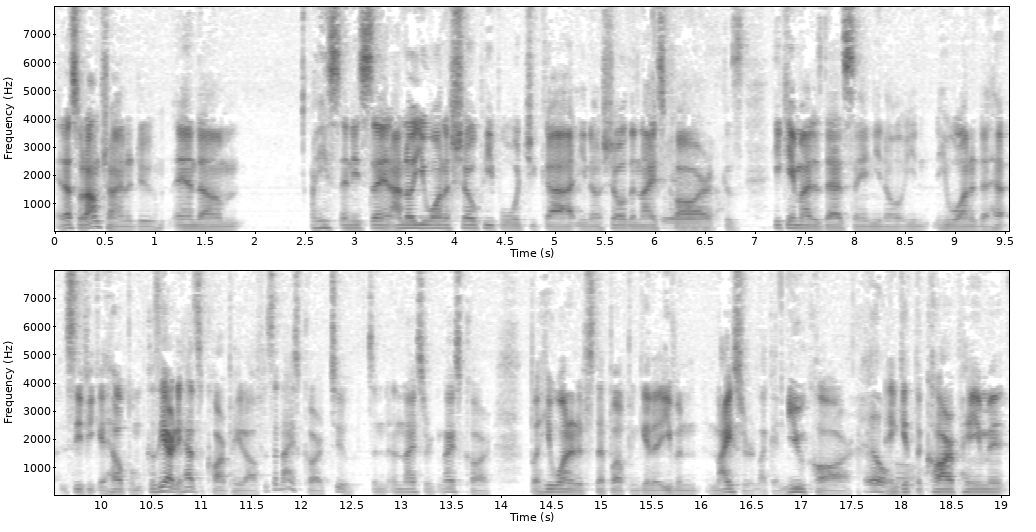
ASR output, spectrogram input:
And that's what I'm trying to do. And, um, he's, and he's saying, I know you want to show people what you got, you know, show the nice car. Cause he came out his dad saying, you know, he, he wanted to help, see if he could help him. Cause he already has a car paid off. It's a nice car too. It's a, a nicer, nice car. But he wanted to step up and get an even nicer, like a new car Hell and no. get the car payment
